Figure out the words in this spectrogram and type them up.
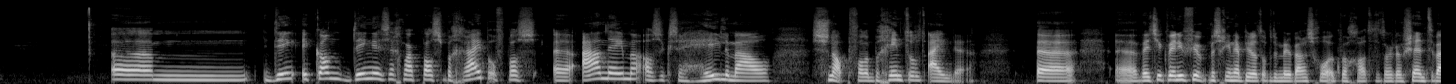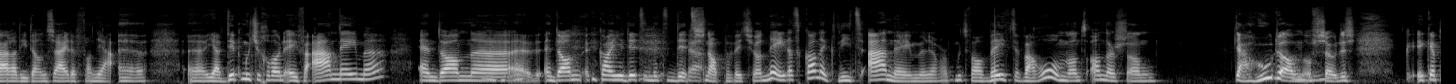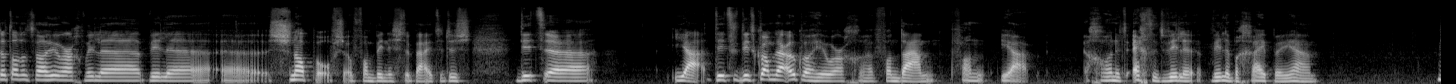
ehm, ding, ik kan dingen zeg maar pas begrijpen of pas eh, aannemen als ik ze helemaal snap, van het begin tot het einde. Eh, eh, weet je, ik weet niet of je, misschien heb je dat op de middelbare school ook wel gehad, dat er docenten waren die dan zeiden van ja, ja dit moet je gewoon even aannemen en dan, eh, en dan kan je dit en dit en dit Ja. snappen, weet je wel. Nee, dat kan ik niet aannemen, maar. ik moet wel weten waarom, want anders dan, ja, hoe dan of zo. Dus ik, heb dat altijd wel heel erg willen, willen eh, snappen of zo, van binnenste buiten. Dus dit, eh, ja, dit, dit kwam daar ook wel heel erg eh, vandaan. Van ja, gewoon het echt het willen, willen begrijpen, ja.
